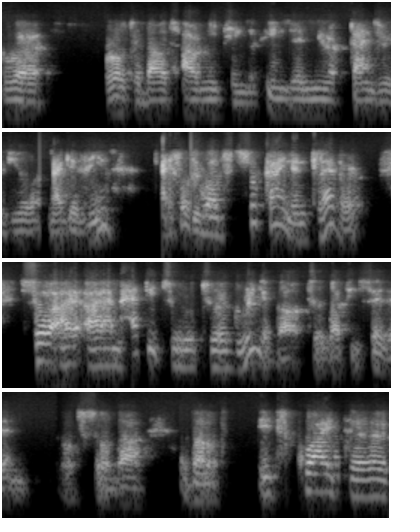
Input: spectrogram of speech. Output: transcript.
who uh, wrote about our meeting in the New York Times Review magazine, I thought he was so kind and clever. So I, I am happy to, to agree about what he said and also about, about it's quite a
